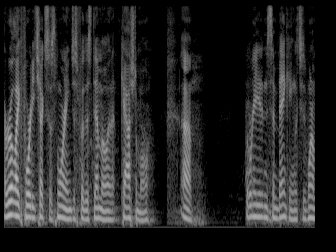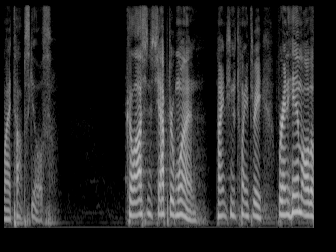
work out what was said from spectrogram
I wrote like 40 checks this morning just for this demo and I cashed them all. Um, but we're going to get into some banking, which is one of my top skills. Colossians chapter 1, 19 to 23. For in him, all the,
